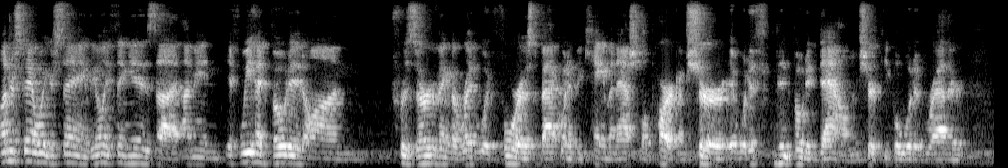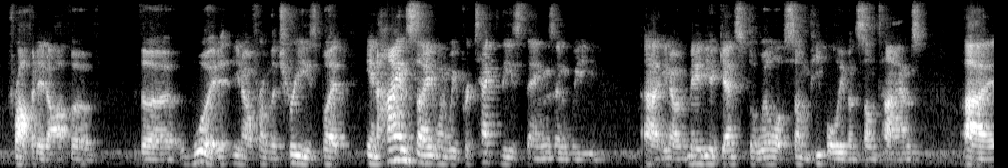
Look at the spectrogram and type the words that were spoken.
understand what you're saying. The only thing is, uh, I mean, if we had voted on preserving the redwood forest back when it became a national park, I'm sure it would have been voted down. I'm sure people would have rather profited off of the wood, you know, from the trees. But in hindsight, when we protect these things and we, uh, you know, maybe against the will of some people, even sometimes, uh,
